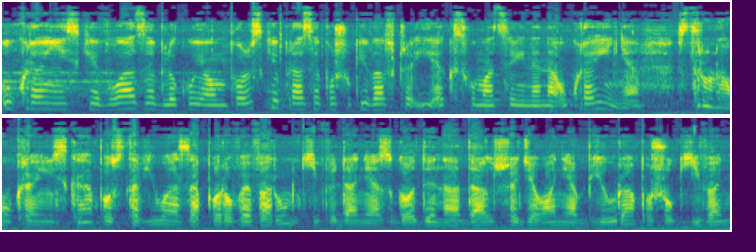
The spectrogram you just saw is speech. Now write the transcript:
Ukraińskie władze blokują polskie prace poszukiwawcze i ekshumacyjne na Ukrainie. Strona ukraińska postawiła zaporowe warunki wydania zgody na dalsze działania Biura Poszukiwań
